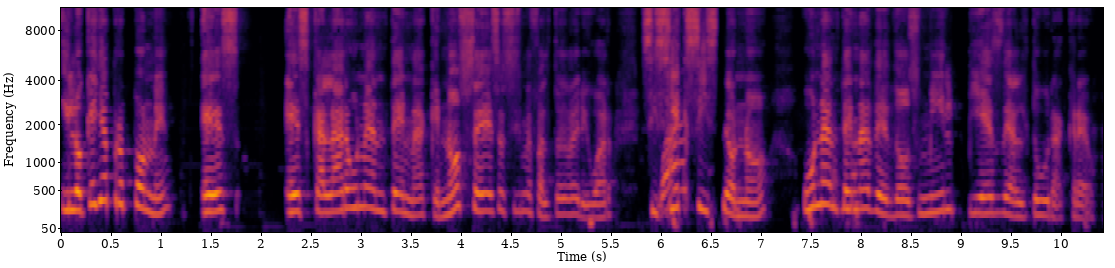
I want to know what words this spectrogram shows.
Y lo que ella propone es escalar una antena, que no sé, eso sí me faltó averiguar, si sí existe o no, una antena de 2000 pies de altura, creo,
